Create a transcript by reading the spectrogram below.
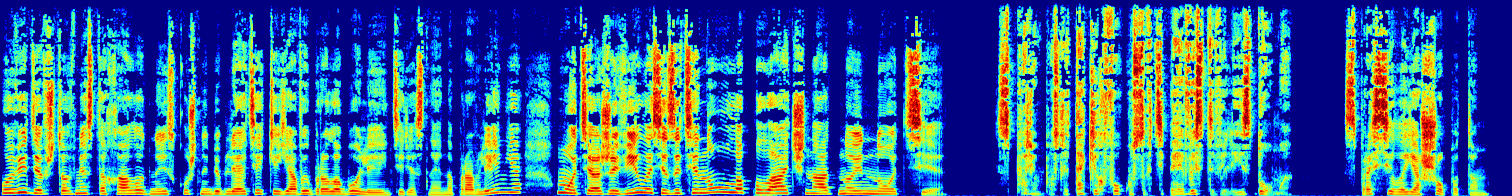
Увидев, что вместо холодной и скучной библиотеки я выбрала более интересное направление, Моти оживилась и затянула плач на одной ноте. «Спорим, после таких фокусов тебя и выставили из дома?» — спросила я шепотом.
